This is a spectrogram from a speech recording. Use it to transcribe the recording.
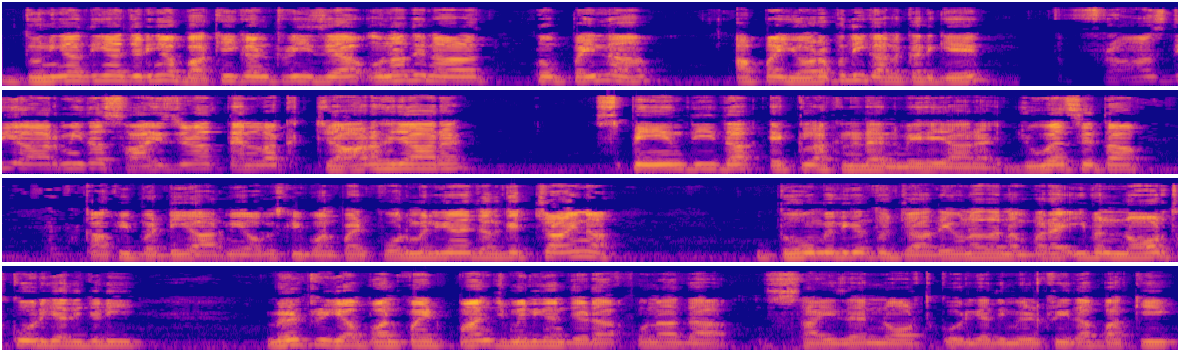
ਦੁਨੀਆ ਦੀਆਂ ਜਿਹੜੀਆਂ ਬਾਕੀ ਕੰਟਰੀਜ਼ ਆ, ਉਹਨਾਂ ਦੇ ਨਾਲ ਤੋਂ ਪਹਿਲਾਂ ਆਪਾਂ ਯੂਰਪ ਦੀ ਗੱਲ ਕਰੀਏ, ਫਰਾਂਸ ਦੀ ਆਰਮੀ ਦਾ ਸਾਈਜ਼ ਜਿਹੜਾ 3 ਲੱਖ 4000 ਹੈ, ਸਪੇਨ ਦੀ ਦਾ 1 ਲੱਖ 99000 ਹੈ। ਯੂਐਸਏ ਤਾਂ ਕਾਫੀ ਵੱਡੀ ਆਰਮੀ ਆਬਵੀਅਸਲੀ 1.4 ਮਿਲੀਅਨ ਹੈ, ਜਦਕਿ ਚਾਈਨਾ 2 ਮਿਲੀਅਨ ਤੋਂ ਜ਼ਿਆਦਾ ਉਹਨਾਂ ਦਾ ਨੰਬਰ ਹੈ। ਈਵਨ ਨਾਰਥ ਕੋਰੀਆ ਦੀ ਜਿਹੜੀ ਮਿਲਟਰੀ ਆ 1.5 ਮਿਲੀਅਨ ਜਿਹੜਾ ਉਹਨਾਂ ਦਾ ਸਾਈਜ਼ ਹੈ ਨਾਰਥ ਕੋਰੀਆ ਦੀ ਮਿਲਟਰੀ ਦਾ। ਬਾਕੀ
